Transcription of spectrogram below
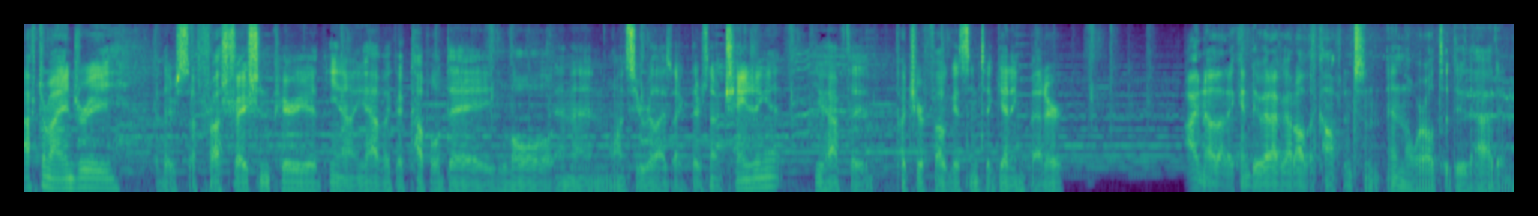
After my injury, there's a frustration period. You know, you have like a couple day lull, and then once you realize like there's no changing it, you have to put your focus into getting better. I know that I can do it. I've got all the confidence in, in the world to do that, and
